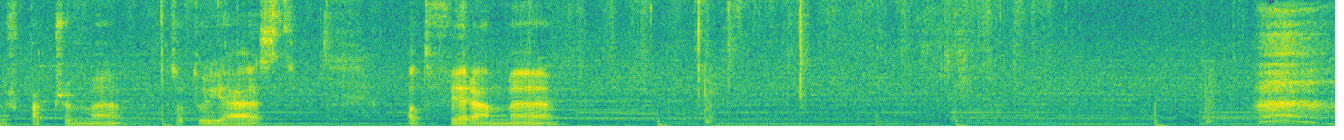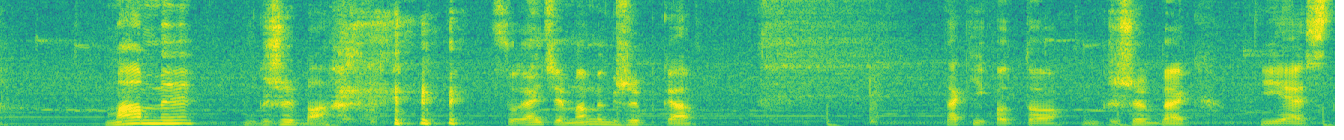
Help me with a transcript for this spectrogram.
Już patrzymy, co tu jest. Otwieramy. Mamy grzyba. Słuchajcie, mamy grzybka. Taki oto grzybek jest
